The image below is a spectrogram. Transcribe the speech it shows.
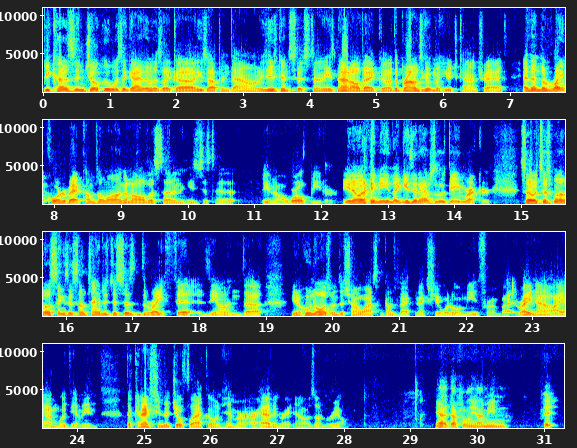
because Njoku was a guy that was like, uh, he's up and down. He's consistent. He's not all that good. The Browns give him a huge contract. And then the right quarterback comes along, and all of a sudden he's just a, you know, a world beater. You know what I mean? Like he's an absolute game wrecker. So it's just one of those things that sometimes it just isn't the right fit, you know, and, uh, you know, who knows when Deshaun Watson comes back next year, what it will mean for him. But right now, I, I'm with you. I mean, the connection that Joe Flacco and him are, are having right now is unreal. Yeah, definitely. I mean, it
